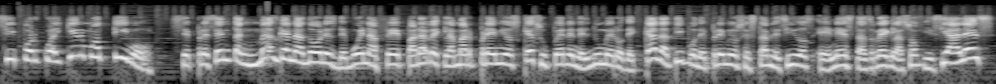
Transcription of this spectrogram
Si por cualquier motivo se presentan más ganadores de buena fe para reclamar premios que superen el número de cada tipo de premios establecidos en estas reglas oficiales,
